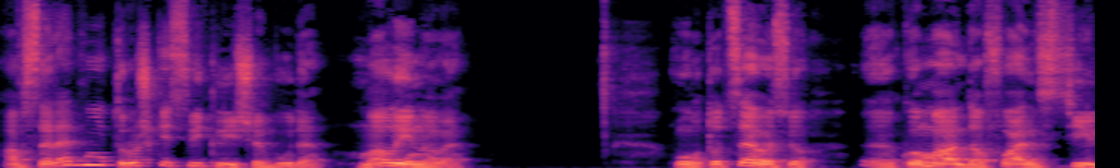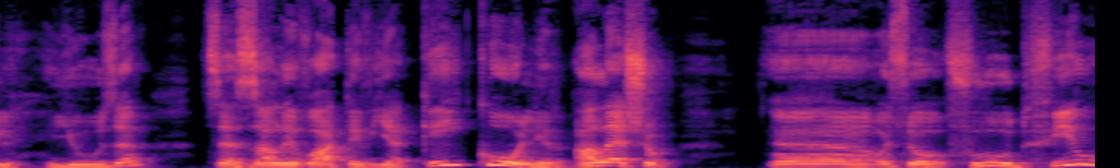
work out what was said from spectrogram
а всередині трошки світліше буде малинове. От, оце ось команда file style user. Це заливати в який колір, але щоб е, ось flood fill,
